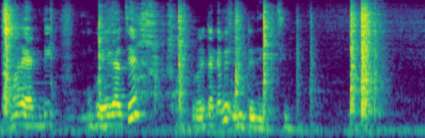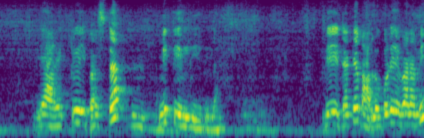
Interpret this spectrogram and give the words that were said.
আমার একদিক হয়ে গেছে। এবার এটাকে আমি উল্টে দিচ্ছি। দিয়ে আরেকটু এই পাশটা আমি তেল দিয়ে দিলাম। দিয়ে এটাকে ভালো করে এবার আমি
